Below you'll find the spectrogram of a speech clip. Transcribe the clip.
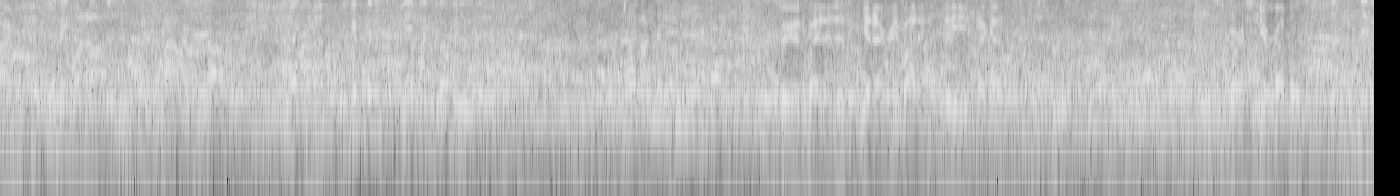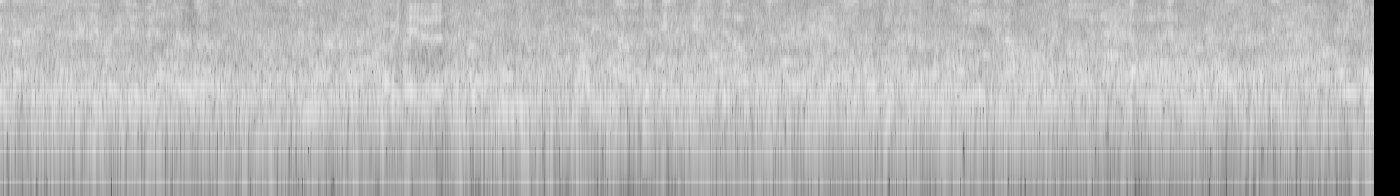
Alright, we're pissing You make one this off decision, with switch it up. And like you can finish this game like so many ways. I like that. It's a good way to just get everybody to leave, I guess. Disperse your rebels. It's the same exact thing. A good way to get Vince Arabella to disperse. And more. Oh, he hated it. No, he, no, he didn't hate the game itself. He just hated the This reaction. one holds up to 120, and that one holds like that one can hold up to like I think. Just want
